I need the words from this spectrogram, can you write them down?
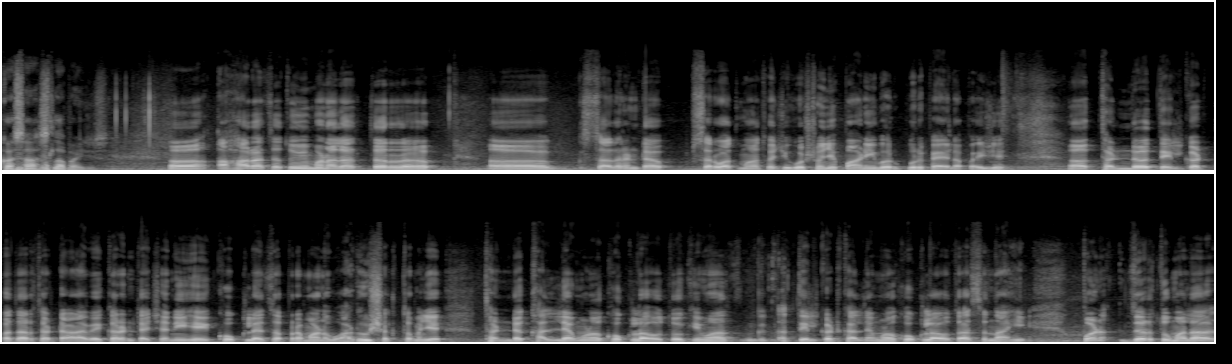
कसा असला पाहिजे सर? तुम्ही म्हणालात तर साधारणतः सर्वात महत्त्वाची गोष्ट म्हणजे पाणी भरपूर प्यायला पाहिजे. थंड तेलकट पदार्थ टाळावे कारण त्याच्याने हे खोकल्याचं प्रमाण वाढू शकतं. म्हणजे थंड खाल्ल्यामुळं खोकला होतो किंवा तेलकट खाल्ल्यामुळं खोकला होतो असं नाही. पण जर तुम्हाला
